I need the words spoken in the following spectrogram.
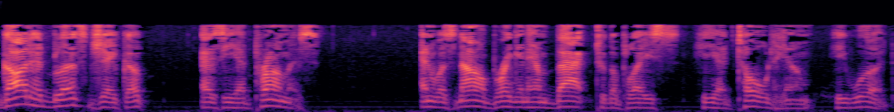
God had blessed Jacob as he had promised and was now bringing him back to the place he had told him he would.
